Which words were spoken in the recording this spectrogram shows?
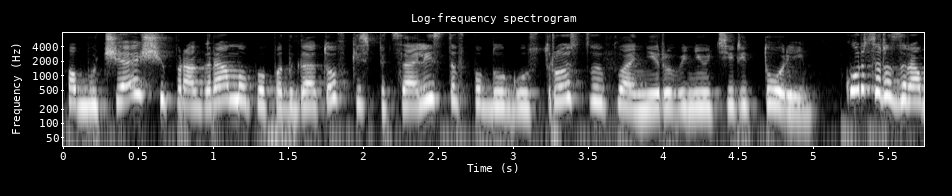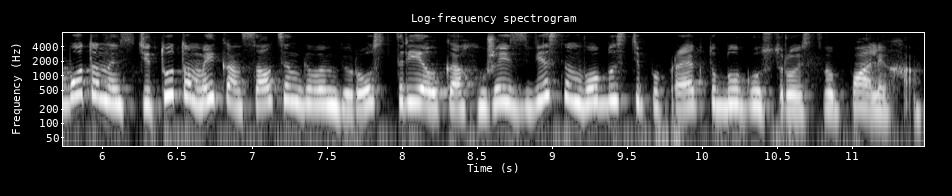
обучающей программы по подготовке специалистов по благоустройству и планированию территорий. Курс разработан институтом и консалтинговым бюро «Стрелка», уже известным в области по проекту благоустройства Палиха.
